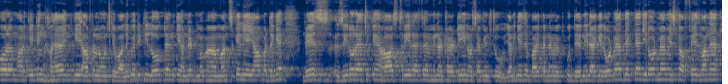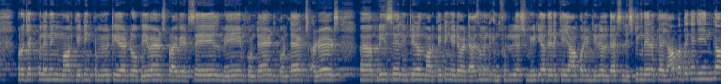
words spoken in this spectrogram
और मार्केटिंग है इनकी आफ्टर लॉन्च के बाद। लिक्विडिटी लॉक टेन की हंड्रेड मंथ्स के लिए यहाँ पर देखें डेज़ ज़ीरो रह चुके हैं हार्स थ्री रहते हैं मिनट थर्टीन और सेकेंड टू यानी कि इसे बाय करने में कुछ देर नहीं रहेगी। रोड मैप देखते हैं जी रोड मैप में इसका फ़ेज़ वन है। Project planning marketing community airdrop events private sale meme content contacts alerts pre sale interior marketing advertisement influence media दे रखे हैं। यहाँ पर इंटीरियर डेस्क लिस्टिंग दे रखा है। यहाँ पर देखें जी, इनका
